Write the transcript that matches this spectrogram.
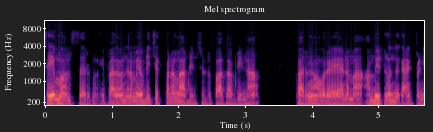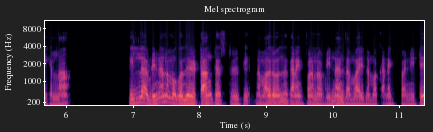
சேம் ஆர்ம்ஸ் தான் இருக்கும். இப்போ அதை வந்து நம்ம எப்படி செக் பண்ணலாம் அப்படின்னு சொல்லிட்டு பார்த்தோம் அப்படின்னா, பாருங்க ஒரு நம்ம அம்மீட்டர் வந்து கனெக்ட் பண்ணிக்கலாம். இல்லை அப்படின்னா நமக்கு வந்து டாங் டெஸ்ட் இருக்குது நம்ம அதில் வந்து கனெக்ட் பண்ணணும் அப்படின்னா, இந்த மாதிரி நம்ம கனெக்ட் பண்ணிவிட்டு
